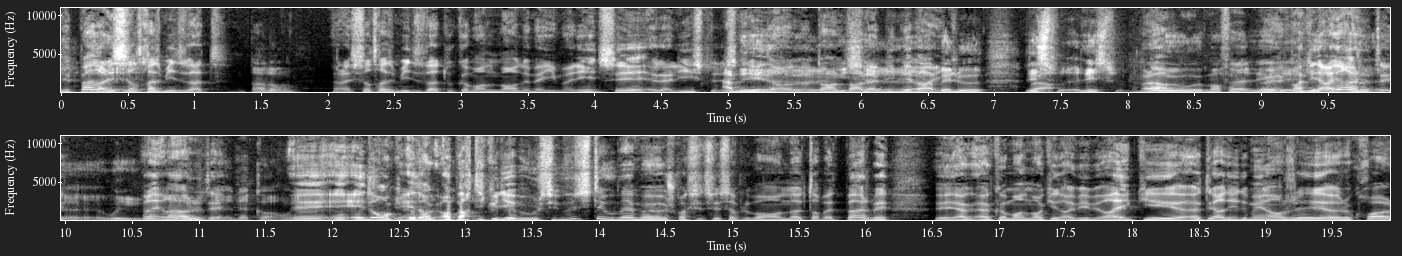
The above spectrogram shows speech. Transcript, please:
Mais pas dans les 613 mitzvot. Pardon? Dans les 113 mitzvot ou commandements de Maïmonide, c'est la liste de ce ah, qui est dans, euh, la Bible hébraïque. Ah, mais le, les, les, je crois qu'il n'a rien rajouté. Euh, oui, rien, rajouté. D'accord. et, donc, et donc, en particulier, vous, vous citez vous-même, euh, je crois que c'est simplement en note en bas de page, mais un, commandement qui est dans la Bible hébraïque qui interdit de mélanger, je crois,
